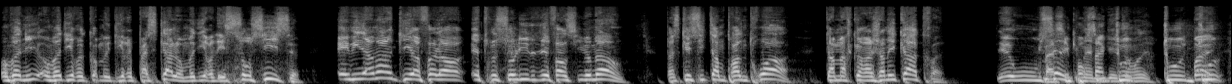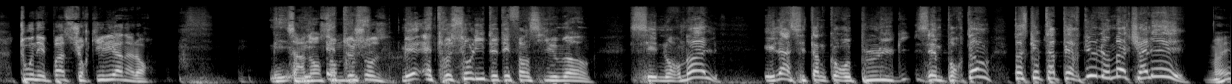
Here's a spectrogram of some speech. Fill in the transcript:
On va, dire- on va dire, comme dirait Pascal, on va dire des saucisses. Évidemment qu'il va falloir être solide défensivement. Parce que si t'en prends trois, t'en marqueras jamais quatre. Et, ou Bah, c'est pour même, ça que tout, en- tout, Ouais. tout, tout n'est pas sur Kylian alors. C'est un mais ensemble être- de choses. Mais être solide défensivement, c'est normal. Et là, c'est encore plus important parce que t'as perdu le match aller. Ouais.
